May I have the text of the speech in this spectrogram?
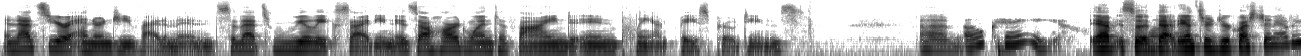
and that's your energy vitamin. So that's really exciting. It's a hard one to find in plant based proteins. Um, Okay. Abby, so that answered your question, Abby?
